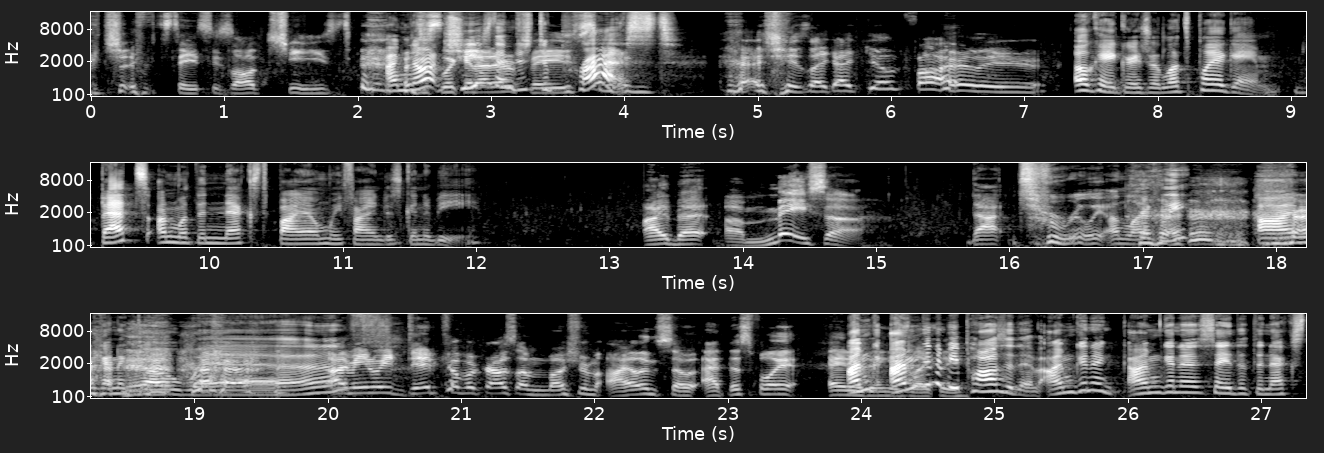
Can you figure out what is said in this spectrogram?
Stacy's all cheesed. I'm just not cheesed. I'm just face. depressed. She's like, I killed Farley. Okay, Graser, let's play a game. Bets on what the next biome we find is going to be. I bet a mesa. That's really unlikely. I'm going to go with. I mean, we did come across a mushroom island, so at this point, anything I'm I'm gonna be positive. I'm gonna I'm gonna say that the next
